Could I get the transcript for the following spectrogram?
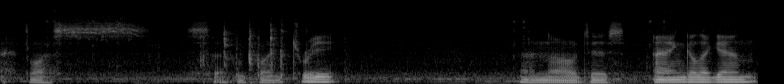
It was seven point three, and now this angle again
